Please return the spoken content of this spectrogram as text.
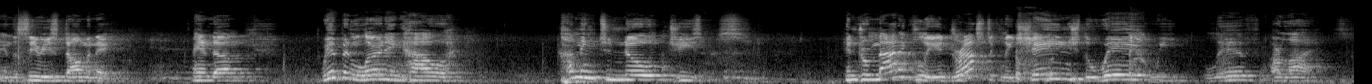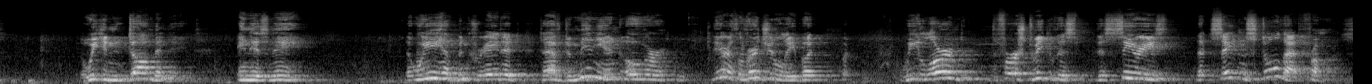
in the series Dominate. And um, we've been learning how coming to know Jesus can dramatically and drastically change the way we live our lives. That we can dominate in His name. That we have been created to have dominion over the earth originally, but, but we learned the first week of this, this series that Satan stole that from us.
